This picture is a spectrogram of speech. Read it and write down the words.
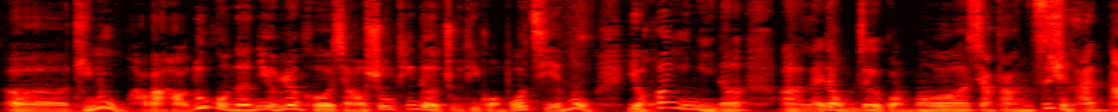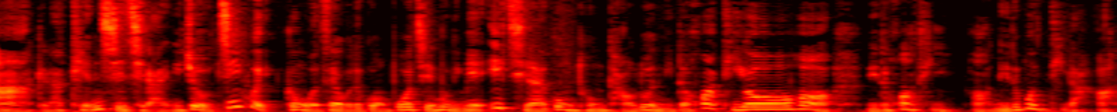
呃题目好不好？如果呢你有任何想要收听的主题广播节目，也欢迎你呢啊、呃、来到我们这个广播下方咨询栏啊，给它填写起来，你就有机会跟我在我的广播节目里面一起来共同讨论你的话题哦哈，你的话题。啊，你的问题啊啊，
